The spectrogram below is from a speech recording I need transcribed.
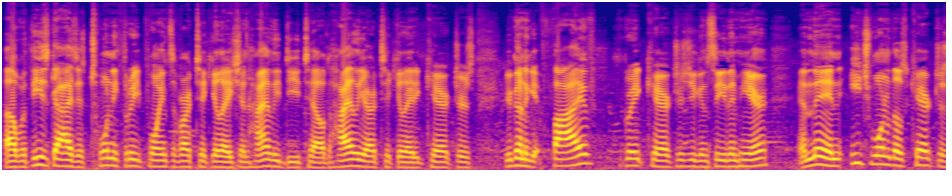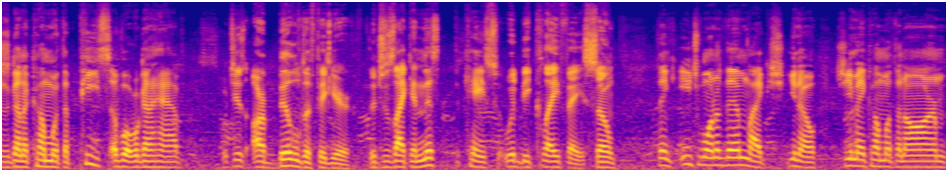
Uh, with these guys, it's 23 points of articulation, highly detailed, highly articulated characters. You're going to get five great characters. You can see them here. And then each one of those characters is going to come with a piece of what we're going to have which is our Build-A-Figure, which is like in this case would be Clayface. So I think each one of them, like, you know, she may come with an arm,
